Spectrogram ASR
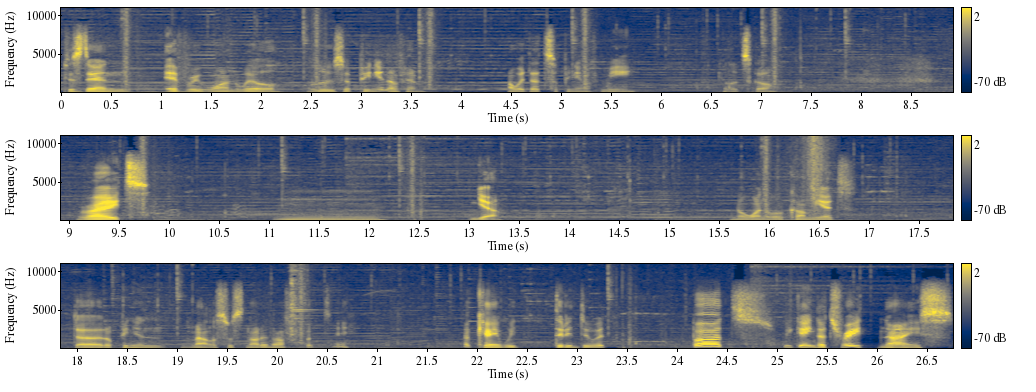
Because then everyone will lose opinion of him. Oh wait, that's opinion of me. Okay, let's go. Right. Mm, yeah. No one will come yet. That opinion malice was not enough, but eh. Okay, we didn't do it. But we gained a trait. Nice.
